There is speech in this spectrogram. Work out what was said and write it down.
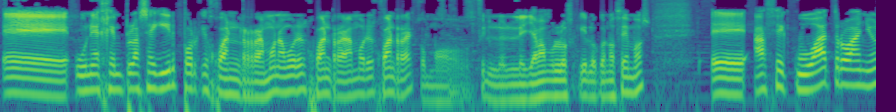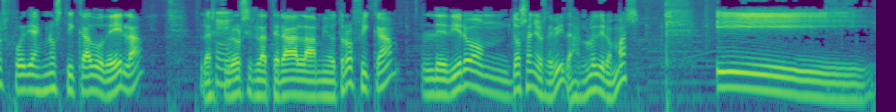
eh, un ejemplo a seguir porque Juan Ramón Amores, Juan Amores, Juanra, como en fin, le llamamos los que lo conocemos, eh, hace cuatro años fue diagnosticado de ELA, la esclerosis lateral amiotrófica, le dieron dos años de vida, no le dieron más. Y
